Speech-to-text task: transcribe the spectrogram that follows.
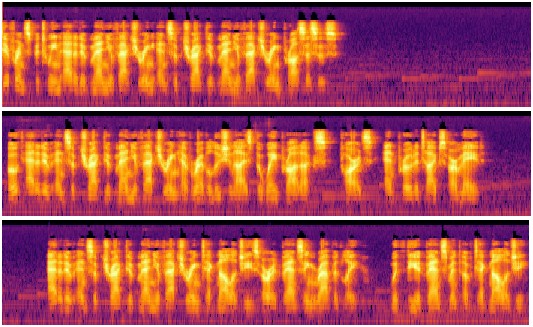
Difference between additive manufacturing and subtractive manufacturing processes. Both additive and subtractive manufacturing have revolutionized the way products, parts, and prototypes are made. Additive and subtractive manufacturing technologies are advancing rapidly, with the advancement of technology.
